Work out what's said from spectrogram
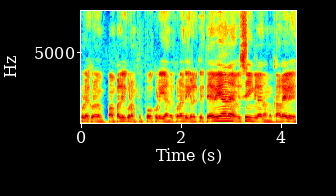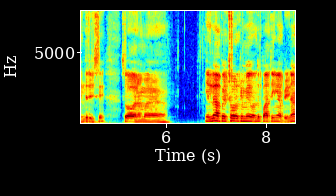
பள்ளிக்கூடம் பள்ளிக்கூடம் போகக்கூடிய அந்த குழந்தைகளுக்கு தேவையான விஷயங்களை நம்ம காலையில் எந்திரிச்சு ஸோ நம்ம எல்லா பெற்றோர்களுமே வந்து பார்த்தீங்க அப்படின்னா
